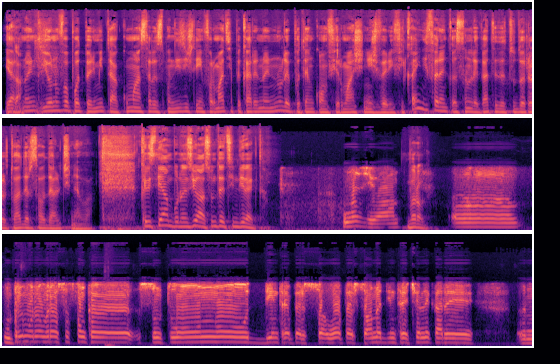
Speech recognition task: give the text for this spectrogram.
Iar Da. da. noi, eu nu vă pot permite acum să răspândiți niște informații pe care noi nu le putem confirma și nici verifica, indiferent că sunt legate de Tudorel Toader sau de altcineva. Cristian, bună ziua, sunteți în direct. Bună ziua! Vă rog. Uh, în primul rând vreau să spun că sunt unul dintre perso- o persoană dintre cele care în,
